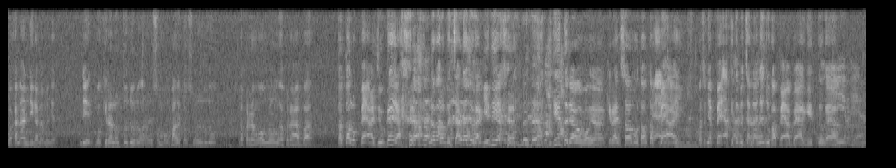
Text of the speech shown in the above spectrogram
gue kan Andi kan namanya. Di gue kira lu tuh dulu orangnya sombong banget tuh soalnya lu tuh nggak pernah ngomong nggak pernah apa. Tau-tau lu PA juga ya? Lu kalau bercanda juga gini ya? Gitu dia ngomongnya. Kirain sombong tahu-tahu PA itu PA, kayak gimana? maksudnya PA kita bercandanya juga PA PA gitu kayak Gokil, ya. hmm,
